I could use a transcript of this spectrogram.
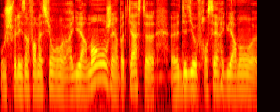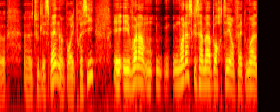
où je fais les informations régulièrement. J'ai un podcast dédié aux Français régulièrement toutes les semaines, pour être précis. Et, et voilà, voilà ce que ça m'a apporté en fait, moi,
